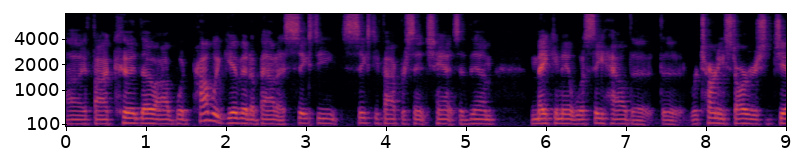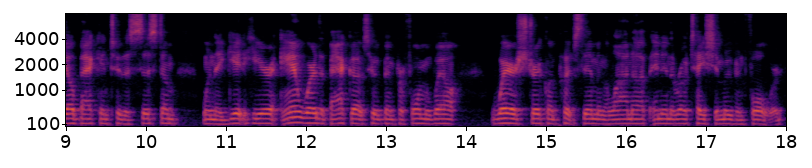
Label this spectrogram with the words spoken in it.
Uh, if I could, though, I would probably give it about a 60 65% chance of them making it. We'll see how the, the returning starters gel back into the system when they get here and where the backups who have been performing well, where Stricklin puts them in the lineup and in the rotation moving forward.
